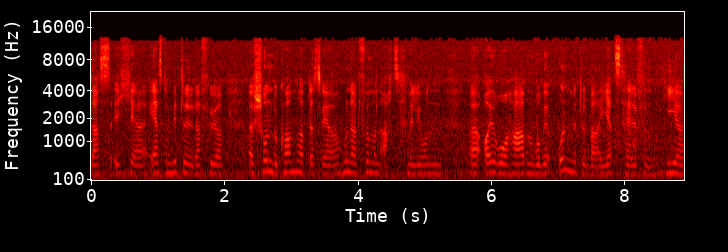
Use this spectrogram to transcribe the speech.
dass ich äh, erste Mittel dafür äh, schon bekommen habe, dass wir 185 Millionen Euro haben, wo wir unmittelbar jetzt helfen, hier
